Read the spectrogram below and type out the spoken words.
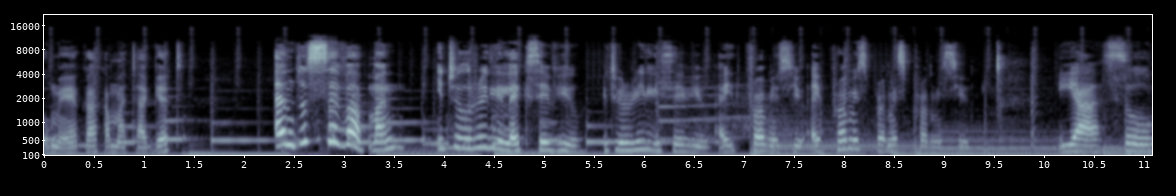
umeweka kama target and just save up man. It will really like save you. It will really save you. I promise you. I promise promise promise you. Yeah so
